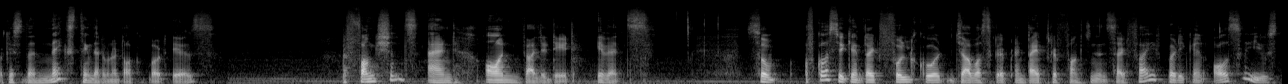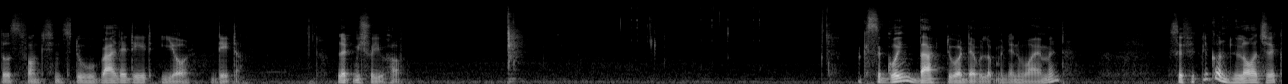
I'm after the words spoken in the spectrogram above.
Okay, so the next thing that I want to talk about is functions and on validate events. So of course you can write full code JavaScript and TypeScript functions inside Five, but you can also use those functions to validate your data. Let me show you how. Okay, so going back to our development environment. So if you click on logic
